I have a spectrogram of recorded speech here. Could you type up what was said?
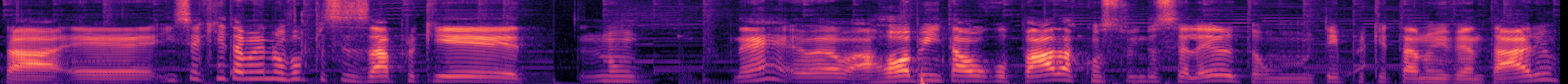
Tá, é, isso aqui também não vou precisar porque não, né, a Robin tá ocupada construindo o celeiro, então não tem por que estar tá no inventário.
